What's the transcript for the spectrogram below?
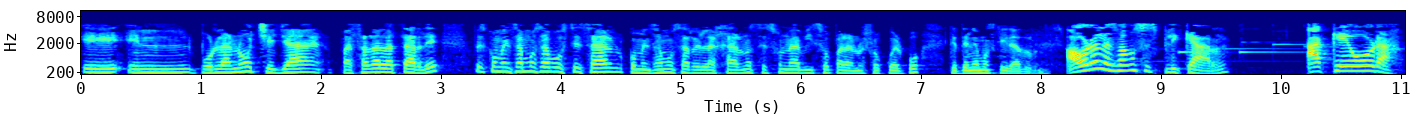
eh, en- por la noche, ya pasada la tarde, pues comenzamos a bostezar, comenzamos a relajarnos, es un aviso para nuestro cuerpo que tenemos que ir a dormir. Ahora les vamos a explicar a qué hora.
